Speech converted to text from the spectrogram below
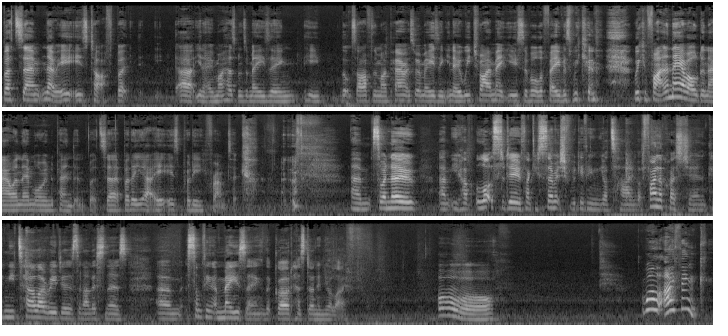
But um, no, it is tough. But uh, you know, my husband's amazing. He looks after them. My parents are amazing. You know, we try and make use of all the favors we can we can find, and they are older now and they're more independent. But uh, but uh, yeah, it is pretty frantic. um, so I know um, you have lots to do. Thank you so much for giving your time. But final question: Can you tell our readers and our listeners um, something amazing that God has done in your life? Oh, well, I think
